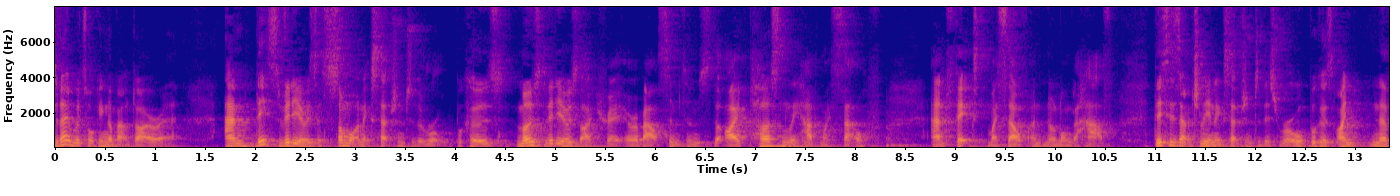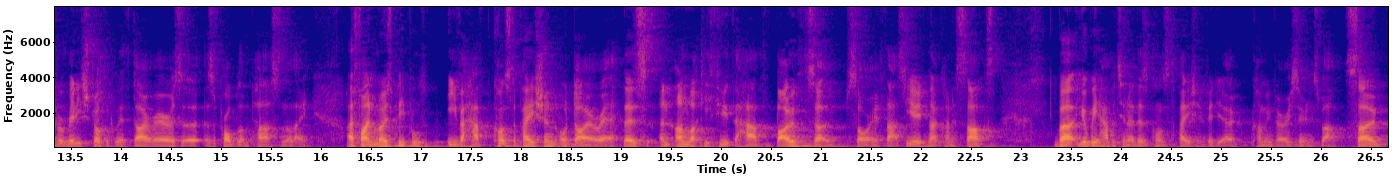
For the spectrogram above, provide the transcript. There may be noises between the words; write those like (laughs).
Today we're talking about diarrhea. And this video is a somewhat an exception to the rule because most videos that I create are about symptoms that I personally had myself and fixed myself and no longer have. This is actually an exception to this rule because I never really struggled with diarrhea as a, as a problem personally. I find most people either have constipation or diarrhea. There's an unlucky few that have both, so sorry if that's you, that kind of sucks. But you'll be happy to know there's a constipation video coming very soon as well. So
